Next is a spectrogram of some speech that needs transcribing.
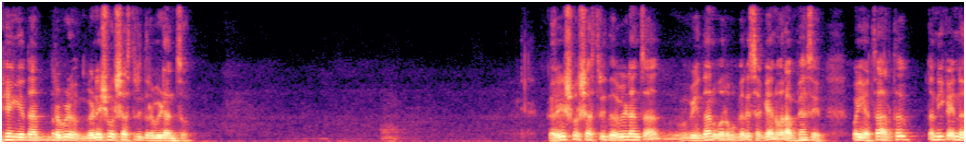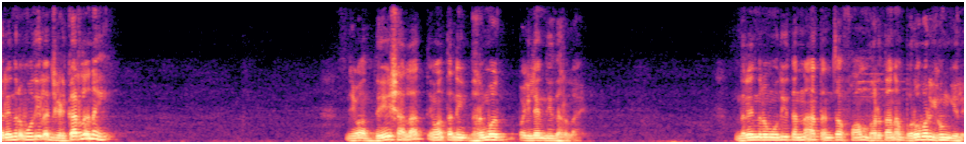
हे घेतात? द्रविड गणेश्वर शास्त्री द्रविडांचं. गणेश्वर शास्त्री द्रविडांचा वेदांवर वगैरे सगळ्यांवर अभ्यास आहे पण याचा अर्थ त्यांनी काही नरेंद्र मोदीला झिडकारलं नाही. जेव्हा देश आला तेव्हा त्यांनी धर्म पहिल्यांदा धरला आहे नरेंद्र मोदी त्यांना त्यांचा फॉर्म भरताना बरोबर घेऊन गेले.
